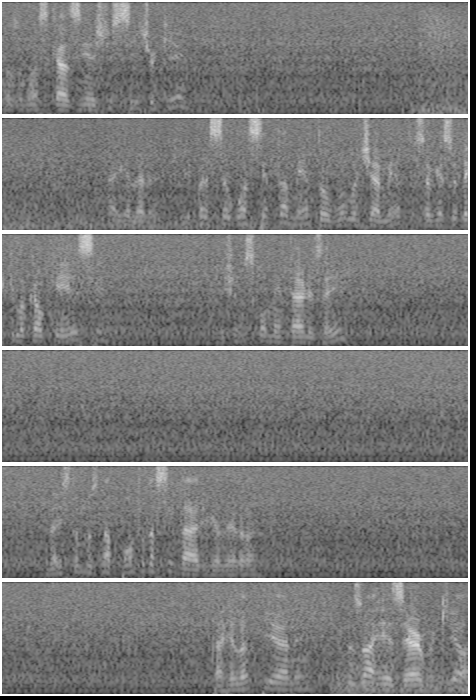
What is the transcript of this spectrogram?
Temos umas casinhas de sítio aqui. Aí galera, aqui me parece algum assentamento, algum loteamento. Se alguém souber que local que é esse, deixa nos comentários aí. Já estamos na ponta da cidade, galera. Ó. Tá relampeando, hein? Temos uma reserva aqui, ó.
